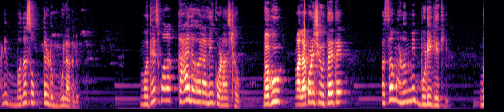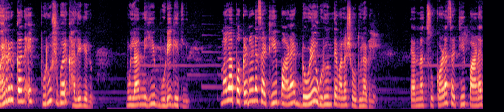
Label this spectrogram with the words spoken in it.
आणि मनसोक्त डुंबू लागलो. मध्येच मला काय लहर आली कोणास ठाऊक? बघू मला कोण शिवतंय ते? असं म्हणून मी बुडी घेतली. भरकन एक पुरुषभर खाली गेलो. मुलांनीही बुडी घेतली. मला पकडण्यासाठी पाण्यात डोळे उघडून ते मला शोधू लागले. त्यांना चुकवण्यासाठी पाण्यात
